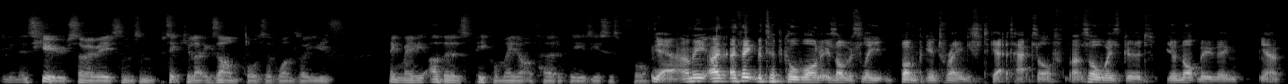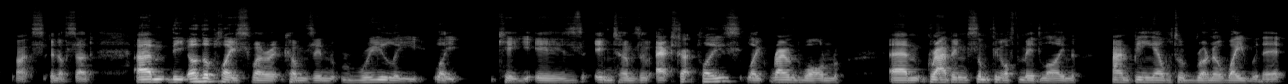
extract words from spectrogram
it's huge. So maybe some some particular examples of ones where you've I think maybe others people may not have heard of these uses before. Yeah, I mean, I, I think the typical one is obviously bumping into range to get attacks off. That's always good. You're not moving. You know, that's enough said. Um, the other place where it comes in really like key is in terms of extract plays, like round one, um, grabbing something off the midline and being able to run away with it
